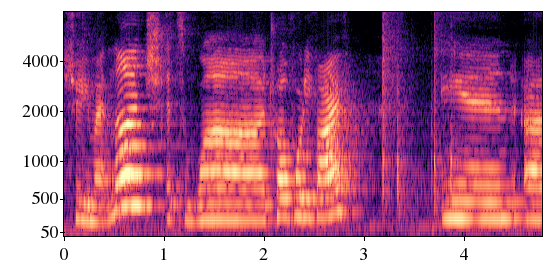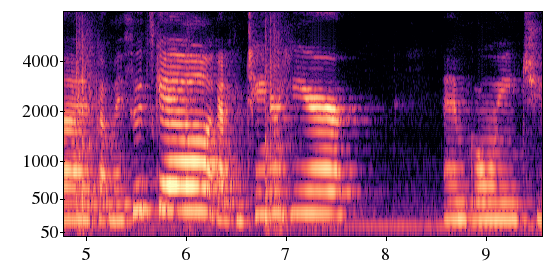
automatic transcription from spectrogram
show you my lunch. It's 12.45 and I've got my food scale, I got a container here. I'm going to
